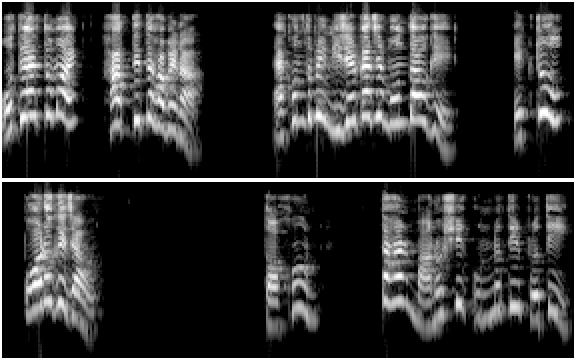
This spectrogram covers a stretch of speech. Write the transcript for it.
ওতে আর তোমায় হাত দিতে হবে না। এখন তুমি নিজের কাজে মন দাও গে। একটু পরগে যাও। তখন তাহার মানসিক উন্নতির প্রতি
